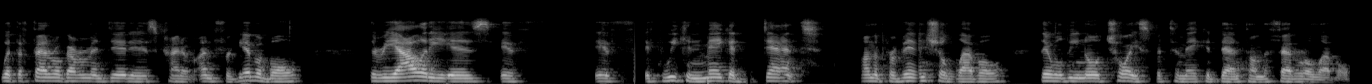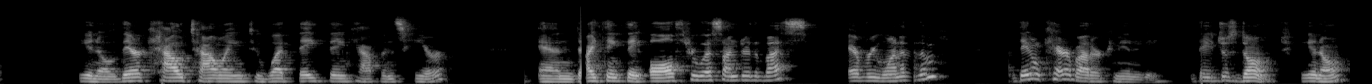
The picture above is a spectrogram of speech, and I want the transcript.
what the federal government did is kind of unforgivable, the reality is if if if we can make a dent on the provincial level, there will be no choice but to make a dent on the federal level. You know, they're kowtowing to what they think happens here. And I think they all threw us under the bus, every one of them. They don't care about our community. They just don't, you know.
